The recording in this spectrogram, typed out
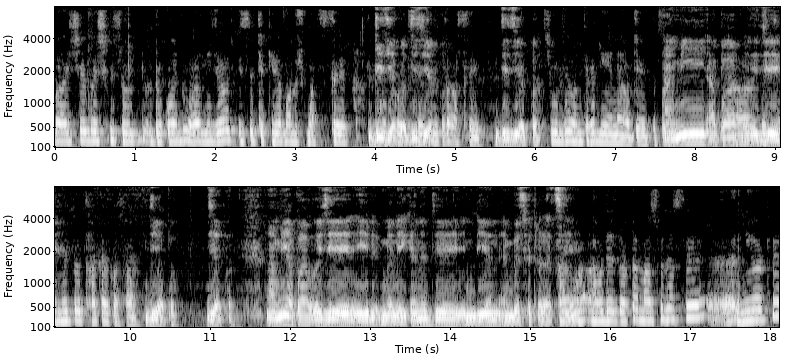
বা এসে বেশ কিছু ডকুমেন্ট ওরা নিজেও দিচ্ছে যে কীভাবে মানুষ মারছে জি, জি, আপা, জি, জি, আপা। জি জি আপা। ওখান থেকে নিয়ে নেওয়া যায়। আমি আপা যে তো থাকার কথা। জি আপা জি আপা। আমি আপা ওই যে মানে এখানে যে ইন্ডিয়ান অ্যাম্বাসেডার আছে আমাদের ডক্টর মাসুদ আছে আহ, নিউ ইয়র্কে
